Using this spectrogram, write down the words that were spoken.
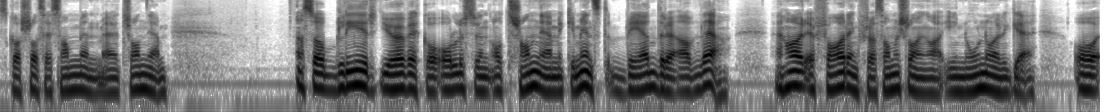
skal slå seg sammen med Trondheim. Altså blir Gjøvik og Ålesund og Trondheim ikke minst bedre av det? Jeg har erfaring fra sammenslåinga i Nord-Norge. og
